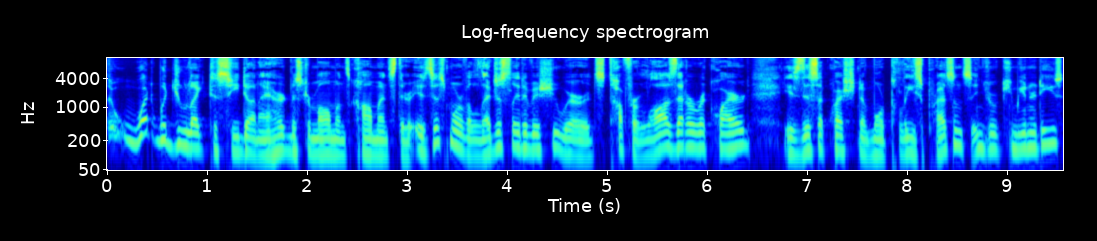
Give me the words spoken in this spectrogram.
what would you like to see done? I heard Mr. Mahlman's comments there. Is this more of a legislative issue where it's tougher laws that are required? Is this a question of more police presence in your communities?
